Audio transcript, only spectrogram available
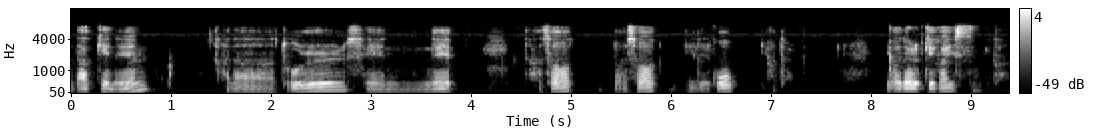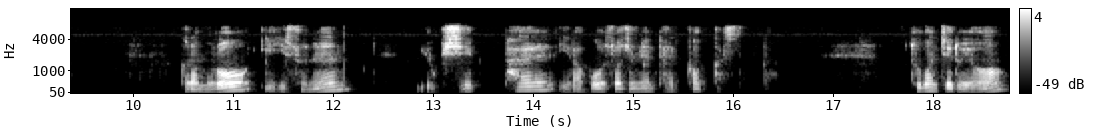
낱개는 하나, 둘, 셋, 넷, 다섯, 여섯, 일곱, 여덟. 여덟 개가 있습니다. 그러므로 이 수는 68이라고 써주면 될 것 같습니다. 두 번째도요.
